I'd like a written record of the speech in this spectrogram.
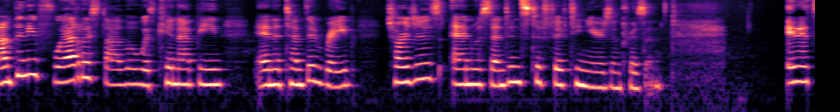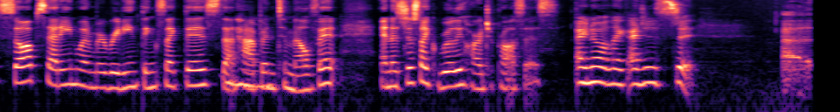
Anthony fue arrestado with kidnapping and attempted rape charges and was sentenced to 15 years in prison. And it's so upsetting when we're reading things like this that mm-hmm. happened to Melvette, and it's just like really hard to process. I know, like, I just. Uh,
